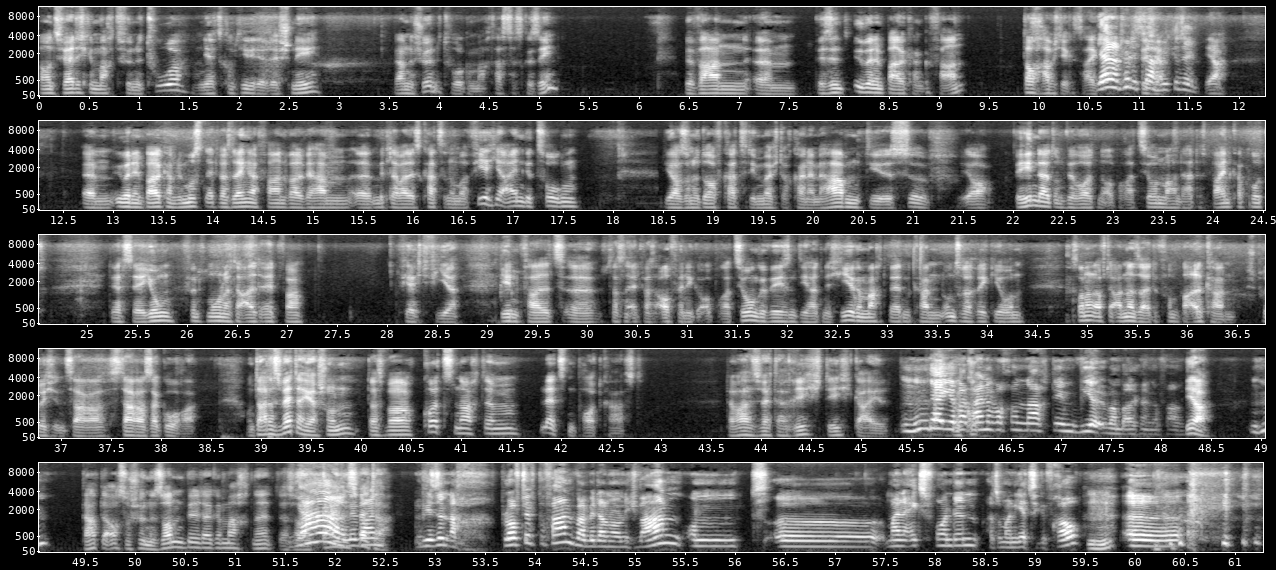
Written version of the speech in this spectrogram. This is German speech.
Haben uns fertig gemacht für eine Tour. Und jetzt kommt hier wieder der Schnee. Wir haben eine schöne Tour gemacht. Hast du das gesehen? Wir waren, ähm, wir sind über den Balkan gefahren. Doch, habe ich dir gezeigt. Ja, natürlich, klar, habe ich gesehen. Ja. Ähm, über den Balkan. Wir mussten etwas länger fahren, weil wir haben äh, mittlerweile ist Katze Nummer 4 hier eingezogen. Ja, so eine Dorfkatze, die möchte auch keiner mehr haben. Die ist äh, ja, behindert und wir wollten eine Operation machen. Der hat das Bein kaputt. Der ist sehr jung, fünf Monate alt etwa. Vielleicht vier. Jedenfalls äh, ist das eine etwas aufwendige Operation gewesen, die halt nicht hier gemacht werden kann in unserer Region, sondern auf der anderen Seite vom Balkan, sprich in Stara, Stara Zagora. Und da das Wetter ja schon, das war kurz nach dem letzten Podcast. Da war das Wetter richtig geil. Mhm, ja, ihr wart eine Woche nachdem wir über den Balkan gefahren sind. Ja, Mhm. da habt ihr auch so schöne Sonnenbilder gemacht, ne? Das war Ja, geiles wir waren- Wetter. Wir sind nach Plovdiv gefahren, weil wir da noch nicht waren. Und äh, meine Ex-Freundin, also meine jetzige Frau, Mhm. äh,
